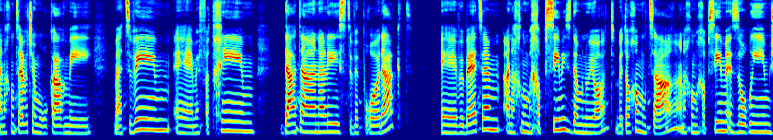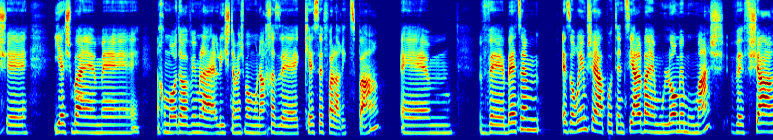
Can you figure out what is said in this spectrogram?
אנחנו צוות שמורכב ממעצבים, מפתחים, data analyst ו product. אה, ובעצם אנחנו מחפשים הזדמנויות בתוך המוצר, אנחנו מחפשים אזורים שיש בהם, אה, אנחנו מאוד אוהבים להשתמש במונח הזה כסף על הרצפה, אה, ובעצם אזורים שהפוטנציאל בהם הוא לא ממומש, ואפשר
